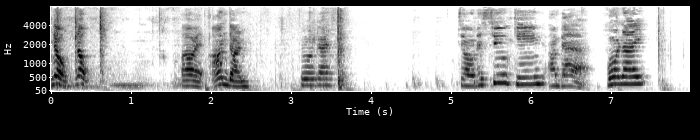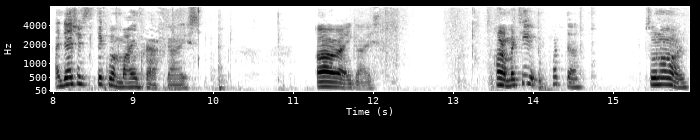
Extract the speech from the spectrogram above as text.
No, no. Alright, I'm done. Come on, guys. So, there's two games I'm bad at. Fortnite, and then should stick with Minecraft, guys. Alright, guys. Hold on, my team. What the? What's going on?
